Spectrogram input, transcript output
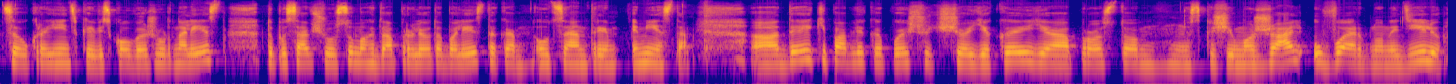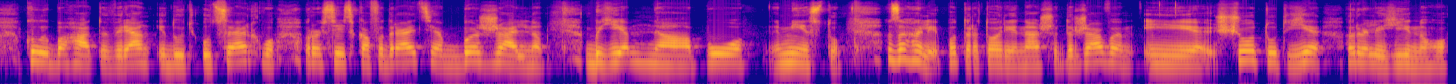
це український військовий журналіст. Дописав, що у сумах два прильоти балістики у центрі міста. Е, Деякі пабліки пишуть, що який просто, скажімо, жаль у вербну неділю, коли багато вірян ідуть у церкву, Російська Федерація безжально б'є по місту, взагалі по території нашої держави. І що тут є релігійного,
